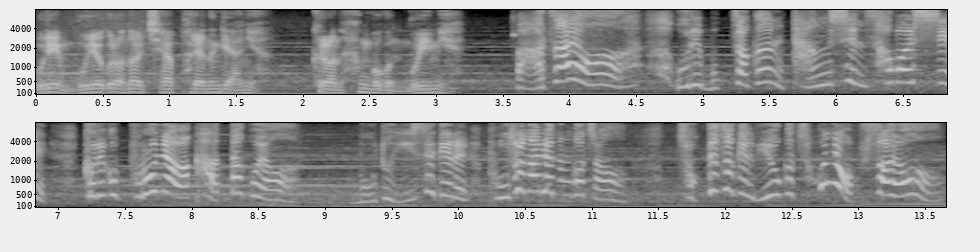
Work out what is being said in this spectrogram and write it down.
우리 무력으로 널 제압하려는 게 아니야. 그런 항복은 무의미해. 맞아요. 우리 목적은 당신, 서벌 씨, 그리고 브로냐와 같다고요. 모두 이 세계를 보존하려는 거죠. 적대적일 이유가 전혀 없어요.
